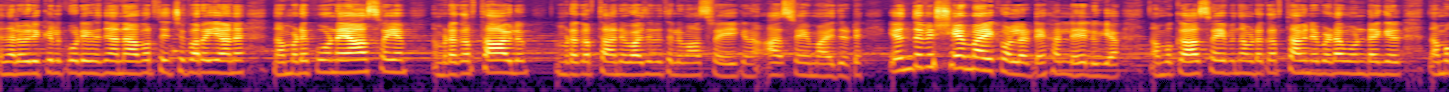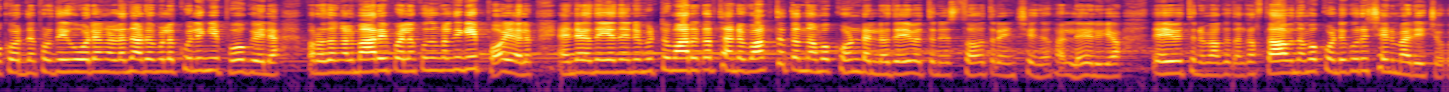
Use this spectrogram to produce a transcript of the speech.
എന്നാൽ ഒരിക്കൽ കൂടി ഞാൻ ആവർത്തിച്ച് പറയുകയാണ് നമ്മുടെ പൂർണ ആശ്രയം നമ്മുടെ കർത്താവിലും നമ്മുടെ കർത്താവിന്റെ വചനത്തിലും ആശ്രയിക്കണം ആശ്രയമായിട്ടെ എന്ത് വിഷയമായിക്കൊള്ളട്ടെ? ഹല്ലേ ലുയ നമുക്ക് ആശ്രയം നമ്മുടെ കർത്താവിന്റെ വിടമുണ്ടെങ്കിൽ നമുക്ക് വരുന്ന പ്രതികൂലങ്ങളുടെ നടുമുള്ള കുലുങ്ങി പോകുകയില്ല. പർവതങ്ങൾ മാറിപ്പോയാലും കുന്നുകൾ നീങ്ങിപ്പോയാലും എന്റെ നീതിന് വിട്ടുമാറി കർത്താവിന്റെ വാക്തത്വം നമുക്കുണ്ടല്ലോ. ദൈവത്തിന് സ്തോത്രം ചെയ്യുന്നു. ഹല്ലേ ലുയ ദൈവത്തിന് വാക്തം കർത്താവ് നമുക്കൊണ്ട്. കുരിശൻ മരിച്ചു.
